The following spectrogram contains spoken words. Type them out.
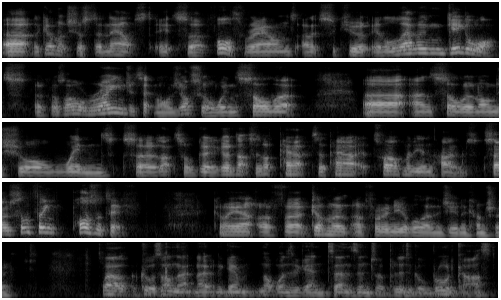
Uh, the government's just announced its uh, fourth round and it's secured 11 gigawatts across a whole range of technology offshore wind, solar, uh, and solar and onshore winds. So that's all good. Good. That's enough power to power 12 million homes. So something positive coming out of uh, government and for renewable energy in the country. Well, of course, on that note, and again, not once again turns into a political broadcast,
